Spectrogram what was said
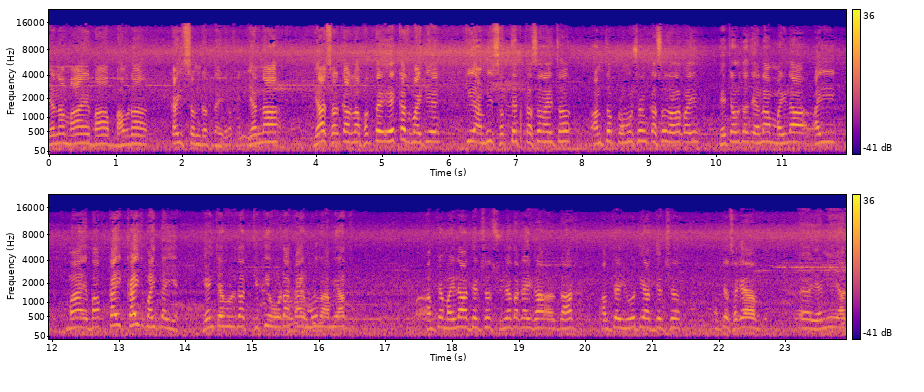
यांना माय बाप भावना काहीच समजत नाही. यांना या सरकारला फक्त एकच माहिती आहे की आम्ही सत्तेत कसं राहायचं आमचं प्रमोशन कसं झालं पाहिजे ह्याच्या विरोधात यांना महिला आई माय बाप काही काहीच माहीत नाही आहे यांच्या विरोधात किती ओढा काय म्हणून आम्ही आज आमच्या महिला अध्यक्ष सुजाताताई गा घाट आमच्या युवती अध्यक्ष आमच्या सगळ्या यांनी आज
